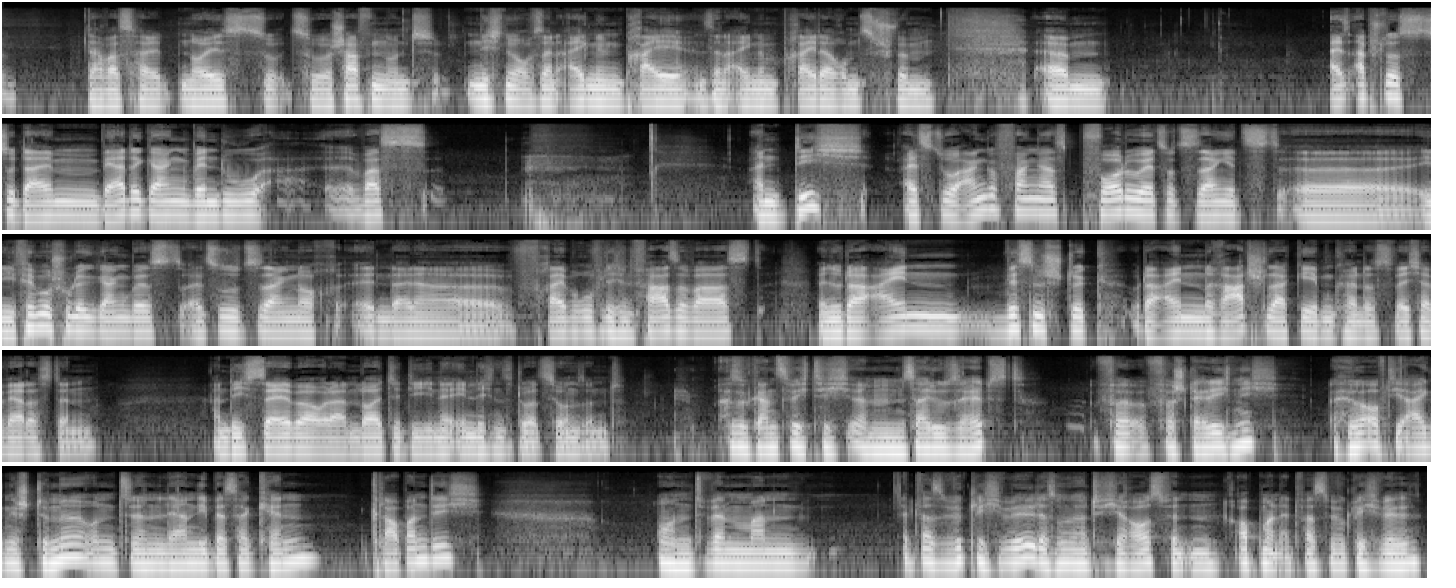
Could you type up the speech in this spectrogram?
da was halt Neues zu, zu schaffen und nicht nur auf seinen eigenen Brei, in seinem eigenen Brei darum zu schwimmen. Ähm, als Abschluss zu deinem Werdegang, wenn du äh, was an dich, als du angefangen hast, bevor du jetzt sozusagen jetzt äh, in die Filmhochschule gegangen bist, als du sozusagen noch in deiner freiberuflichen Phase warst, wenn du da ein Wissensstück oder einen Ratschlag geben könntest, welcher wäre das denn? An dich selber oder an Leute, die in einer ähnlichen Situation sind? Also ganz wichtig, ähm, sei du selbst, Ver verstell dich nicht, hör auf die eigene Stimme und dann lern die besser kennen glaub an dich. Und wenn man etwas wirklich will, das muss man natürlich herausfinden, ob man etwas wirklich will,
